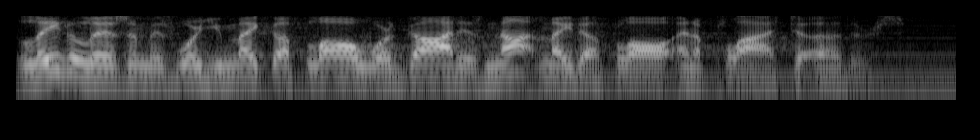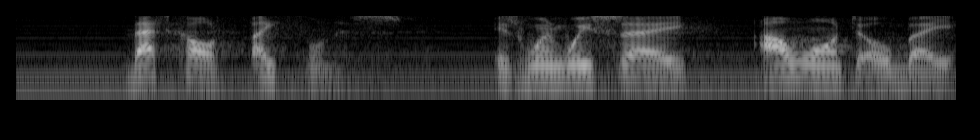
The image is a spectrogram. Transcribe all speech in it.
Legalism is where you make up law where God has not made up law and apply it to others. That's called faithfulness, is when we say, I want to obey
